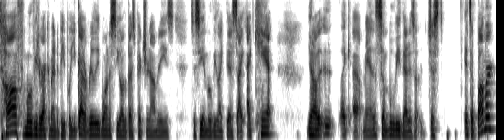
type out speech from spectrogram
tough movie to recommend to people. You got to really want to see all the best picture nominees to see a movie like this. I, I can't, you know, like, uh, man, this is a movie that is just, it's a bummer.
